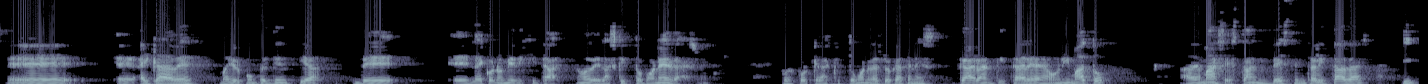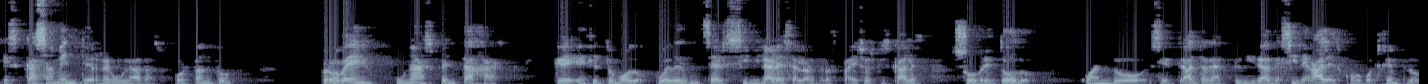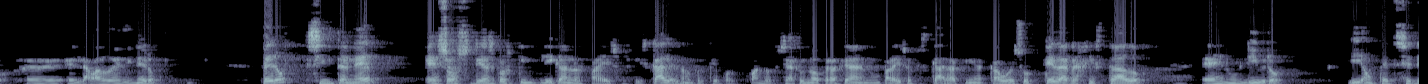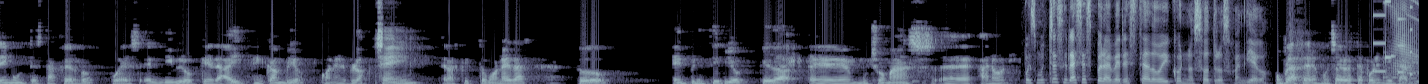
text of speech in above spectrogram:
eh, eh, hay cada vez mayor competencia de la economía digital, de las criptomonedas. Pues porque las criptomonedas lo que hacen es garantizar el anonimato Además, están descentralizadas y escasamente reguladas. Por tanto, proveen unas ventajas que, en cierto modo, pueden ser similares a las de los paraísos fiscales, sobre todo cuando se trata de actividades ilegales, como por ejemplo eh, el lavado de dinero, pero sin tener esos riesgos que implican los paraísos fiscales, ¿no? porque cuando se hace una operación en un paraíso fiscal, al fin y al cabo eso queda registrado en un libro y aunque se tenga un testaferro, pues el libro queda ahí. En cambio, con el blockchain de las criptomonedas, todo en principio queda eh, mucho más eh, anónimo. Pues muchas gracias por haber estado hoy con nosotros, Juan Diego. Un placer, muchas gracias por invitarme.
